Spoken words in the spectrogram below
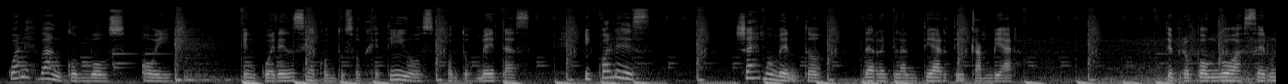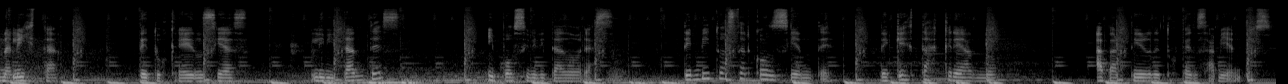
cuáles van con vos hoy en coherencia con tus objetivos, con tus metas y cuáles ya es momento de replantearte y cambiar. Te propongo hacer una lista de tus creencias limitantes y posibilitadoras. Te invito a ser consciente de qué estás creando a partir de tus pensamientos.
